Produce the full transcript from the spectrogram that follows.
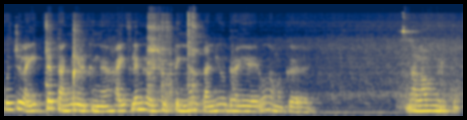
கொஞ்சம் லைட்டாக தண்ணி இருக்குங்க. ஹை ஃப்ளேமில் வச்சு விட்டிங்கன்னா தண்ணியும் ட்ரை ஆயிரும். நமக்கு நல்லாவும் இருக்கும்.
